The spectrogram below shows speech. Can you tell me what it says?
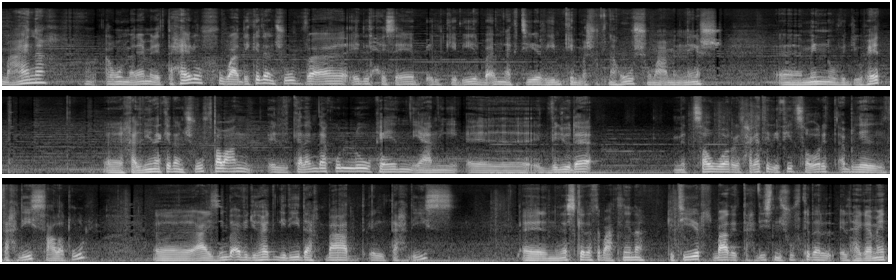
معانا. أول ما نعمل التحالف وبعد كده نشوف بقى الحساب الكبير بقالنا كتير يمكن ما شفناهوش وما عملناش آه، منه فيديوهات. آه، خلينا كده نشوف. طبعا الكلام ده كله كان يعني آه، الفيديو ده متصور الحاجات اللي فيه اتصورت قبل التحديث على طول. عايزين بقى فيديوهات جديدة بعد التحديث. الناس كده تبعت لنا كتير. بعد التحديث نشوف كده ال- الهجمات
